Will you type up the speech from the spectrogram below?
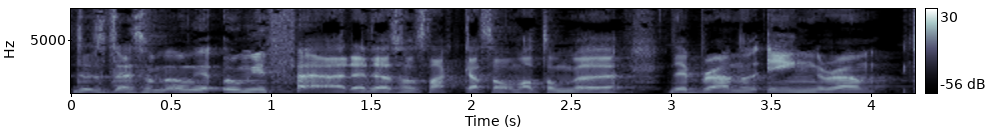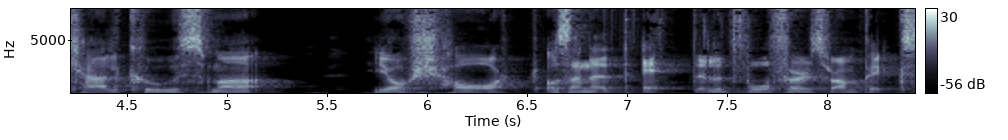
det, det som unge- ungefär är det som snackas om. Att de, eh, det är Brandon Ingram, Kyle Kuzma, Josh Hart och sen ett, ett eller två first round picks.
